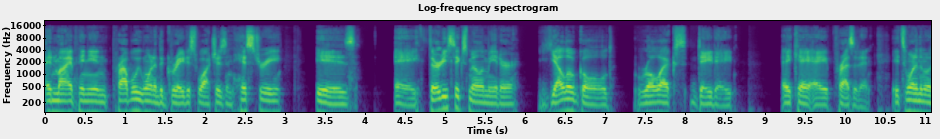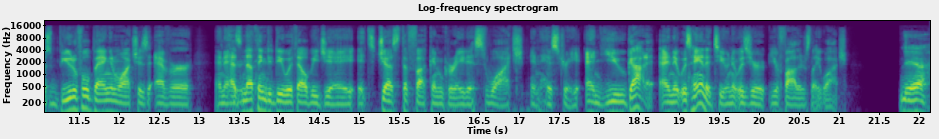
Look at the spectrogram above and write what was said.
in my opinion probably one of the greatest watches in history is a 36 millimeter yellow gold rolex day date aka president it's one of the most beautiful banging watches ever and it has nothing to do with LBJ. It's just the fucking greatest watch in history, and you got it, and it was handed to you, and it was your your father's late watch. Yeah,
